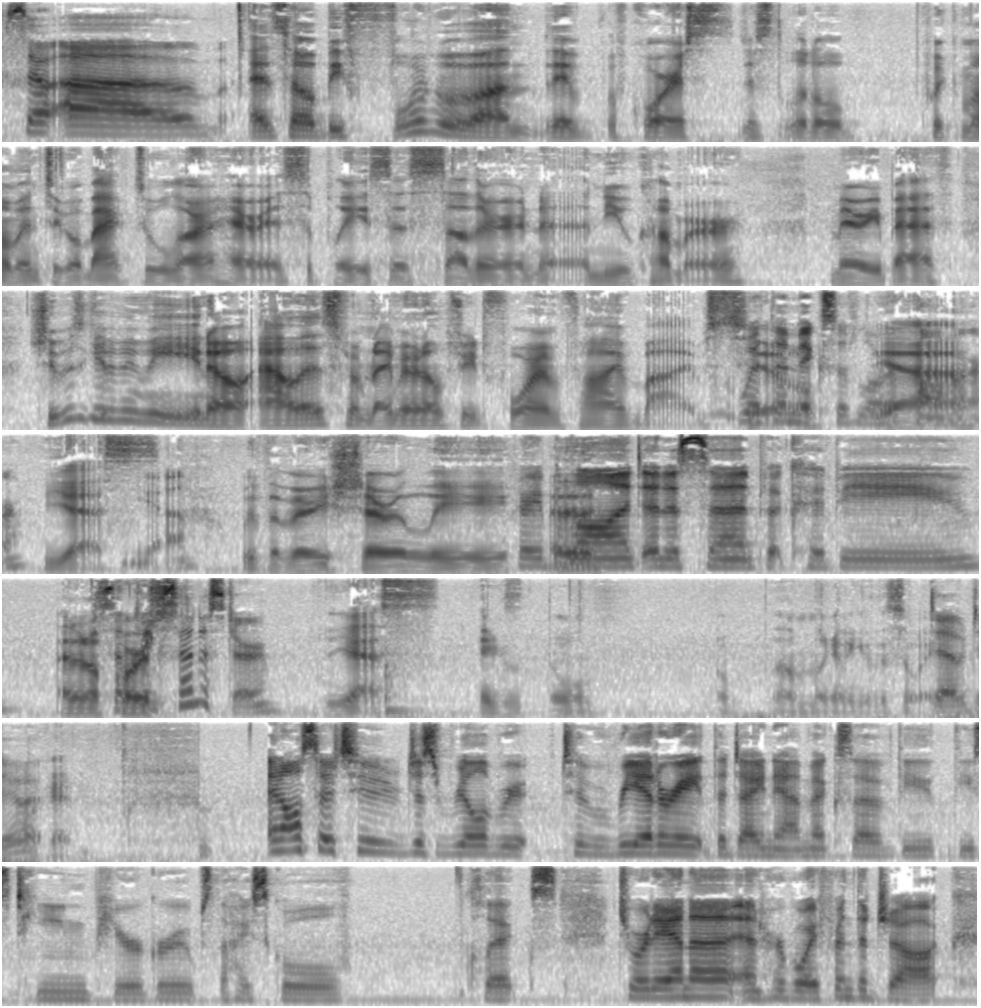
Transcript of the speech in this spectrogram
so, um, And so before we move on, they, of course, just a little quick moment to go back to Laura Harris, who plays the southern newcomer, Mary Beth. She was giving me, you know, Alice from Nightmare on Elm Street 4 and 5 vibes. With a mix of Laura yeah. Palmer. Yes. Yeah. With a very Sheryl Lee. very then- blonde, innocent, but could be And of something course, sinister. yes. Ex- oh, oh, I'm not going to give this away. Don't do it. Okay. And also to just real re- to reiterate the dynamics of the, these teen peer groups, the high school cliques. Jordana and her boyfriend, the jock,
